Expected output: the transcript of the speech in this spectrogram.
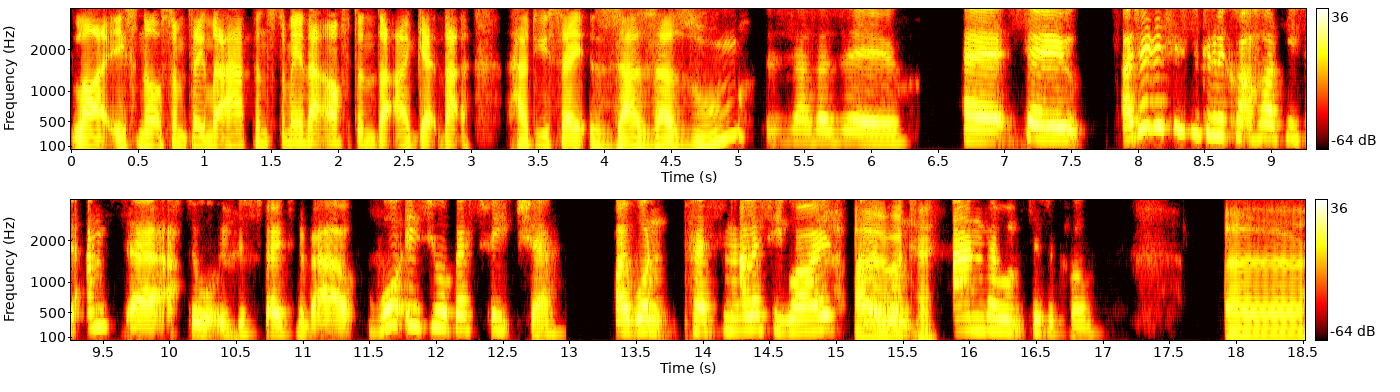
Like, it's not something that happens to me that often that I get that, how do you say, zazazoom? Zazazoo. Uh, so I don't know if this is going to be quite hard for you to answer after what we've just spoken about. What is your best feature? I want personality wise, and, I Oh, want, okay. and I want physical. Uh,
